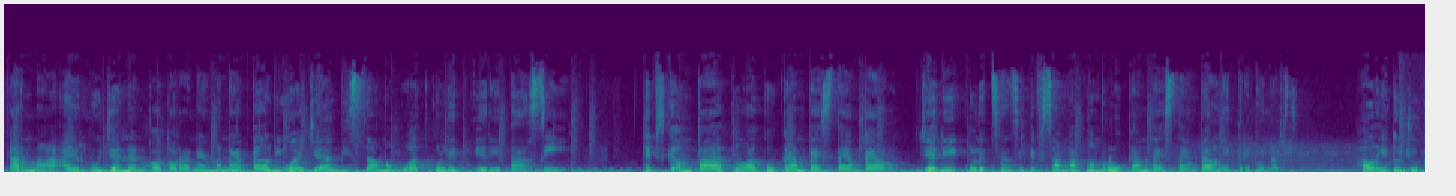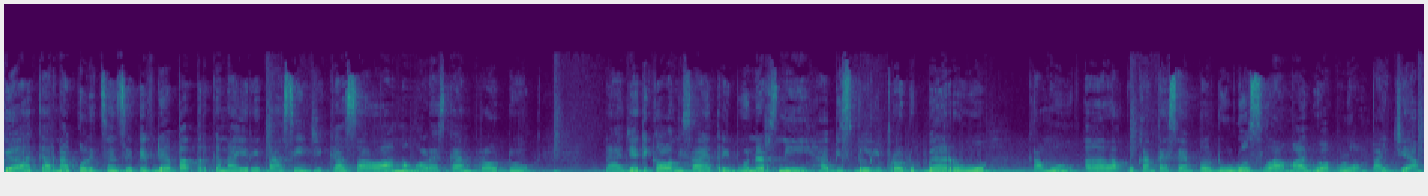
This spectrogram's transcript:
Karena air hujan dan kotoran yang menempel di wajah bisa membuat kulit iritasi. Tips keempat, lakukan tes tempel. Jadi, kulit sensitif sangat memerlukan tes tempel nih Tribuners. Hal itu juga karena kulit sensitif dapat terkena iritasi jika salah mengoleskan produk. Nah, jadi kalau misalnya Tribuners nih habis beli produk baru, kamu uh, lakukan tes sampel dulu selama 24 jam.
